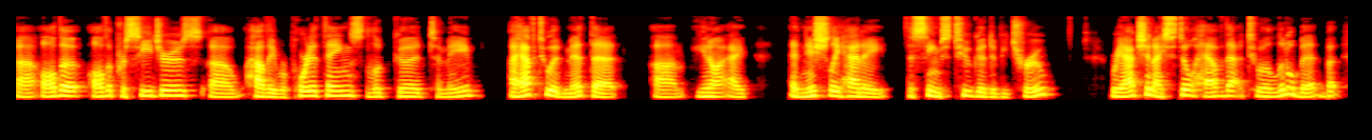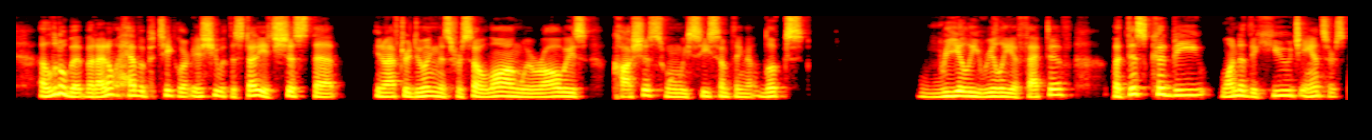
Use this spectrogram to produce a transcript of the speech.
Uh, all the all the procedures, uh, how they reported things, looked good to me. I have to admit that um, you know I initially had a this seems too good to be true reaction. I still have that to a little bit, but a little bit, but I don't have a particular issue with the study. It's just that you know after doing this for so long, we were always cautious when we see something that looks really really effective. But this could be one of the huge answers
